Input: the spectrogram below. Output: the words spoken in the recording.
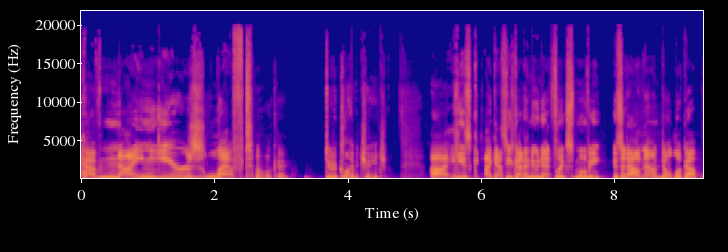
have nine years left. Oh, okay. Due to climate change. Uh, he's, I guess he's got a new Netflix movie. Is it out now? Don't Look Up.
